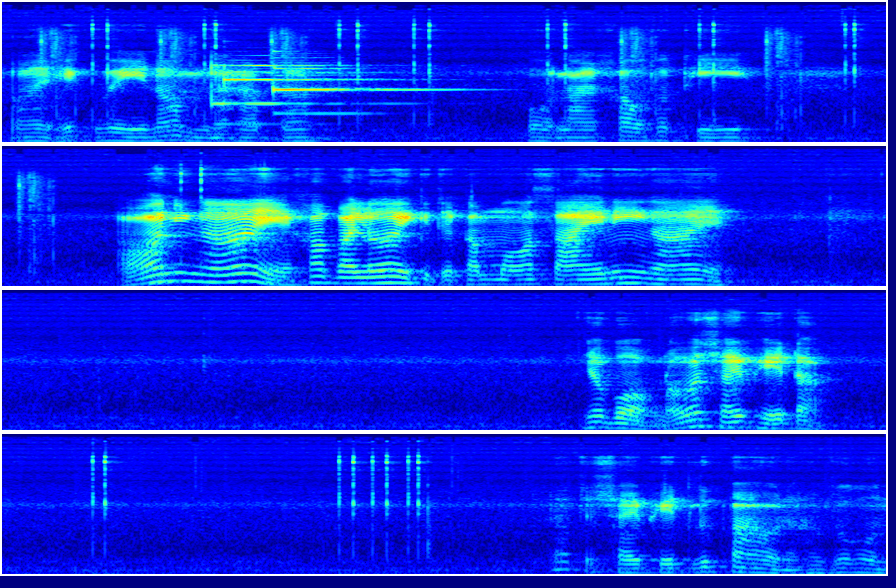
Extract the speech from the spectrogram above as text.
ไฟ X Venom นะครับนะโหดลายเข้าสักที อ๋อ นี่ไง เข้าไปเลยกิจกรรมมอไซค์นี่ไง อย่าบอกนะว่าใช้เพชรอะ น่าจะใช้เพชรหรือเปล่านะครับทุกคน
